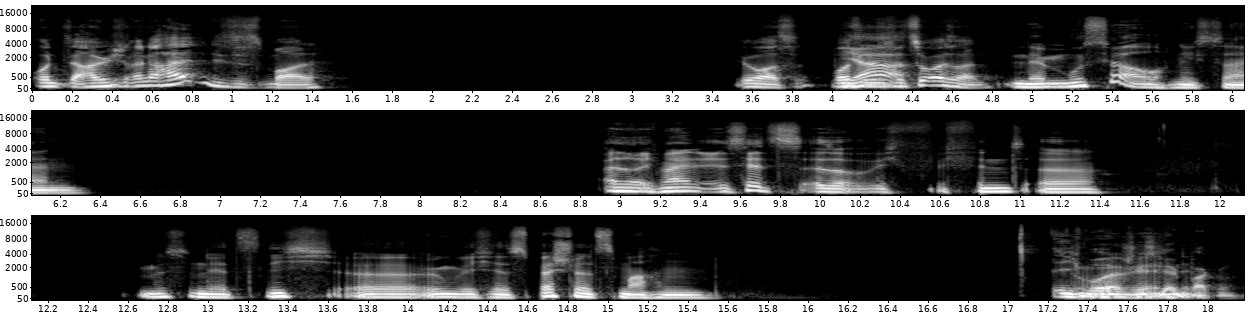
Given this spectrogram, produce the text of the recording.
und da habe ich dran gehalten dieses Mal. Jonas, wolltest Ja. du dich dazu äußern? Ne, muss ja auch nicht sein. Also ich meine, ist jetzt, also ich, ich finde, äh, müssen jetzt nicht äh, irgendwelche Specials machen. Ich wollte Cheesecake backen.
